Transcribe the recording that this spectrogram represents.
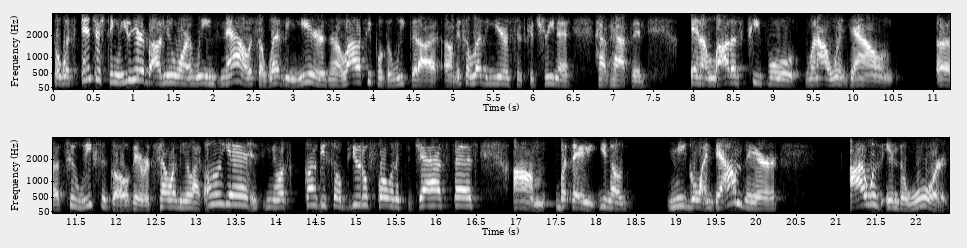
But what's interesting when you hear about New Orleans now, it's 11 years, and a lot of people the week that I, um, it's 11 years since Katrina have happened, and a lot of people when I went down uh two weeks ago they were telling me like oh yeah it's you know it's to be so beautiful and it's a jazz fest um but they you know me going down there i was in the ward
